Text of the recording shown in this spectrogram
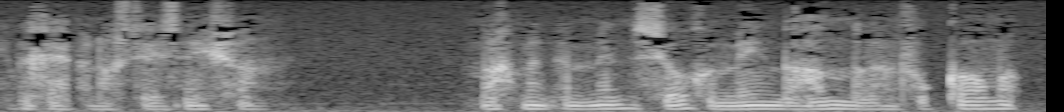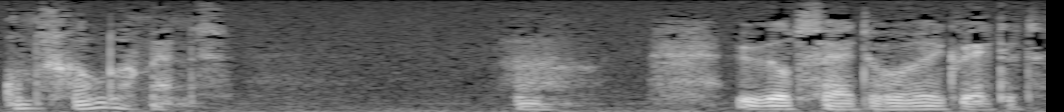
Ik begrijp er nog steeds niks van. Mag men een mens zo gemeen behandelen, een volkomen onschuldig mens? Hm. U wilt feiten horen, ik weet het.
